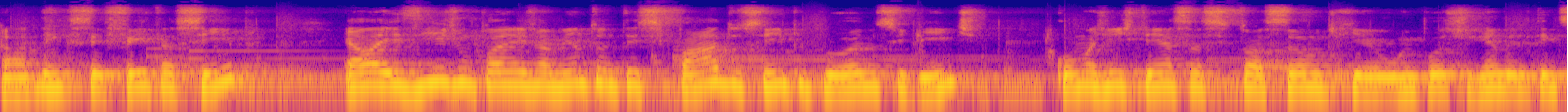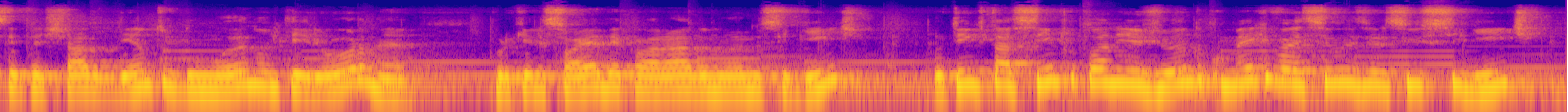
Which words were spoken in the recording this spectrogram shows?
ela tem que ser feita sempre. Ela exige um planejamento antecipado sempre para o ano seguinte. Como a gente tem essa situação de que o imposto de renda ele tem que ser fechado dentro de um ano anterior, né? Porque ele só é declarado no ano seguinte. Eu tenho que estar sempre planejando como é que vai ser o exercício seguinte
